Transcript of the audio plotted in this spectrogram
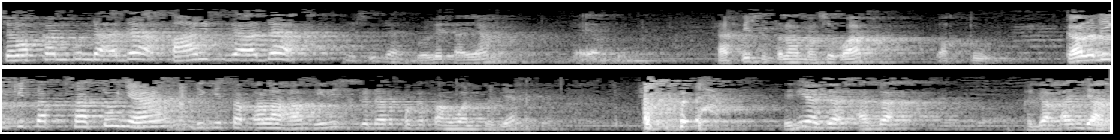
Selokan pun nggak ada, parit nggak ada. Ya sudah, boleh tayang, tayang. Tapi setelah masuk waktu. Kalau di kitab satunya, di kitab Al-Aham ini sekedar pengetahuan saja. ini agak agak agak panjang.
